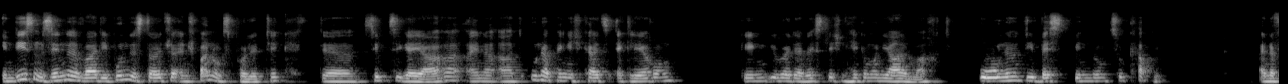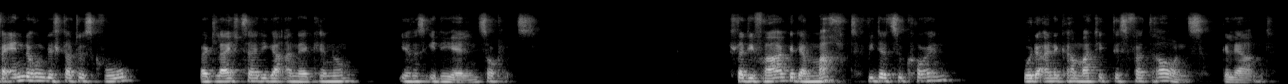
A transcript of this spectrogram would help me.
In diesem Sinne war die bundesdeutsche Entspannungspolitik der 70er Jahre eine Art Unabhängigkeitserklärung gegenüber der westlichen Hegemonialmacht, ohne die Westbindung zu kappen. Eine Veränderung des Status quo bei gleichzeitiger Anerkennung ihres ideellen Sockels. Statt die Frage der Macht wiederzukäuen, wurde eine Grammatik des Vertrauens gelernt.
